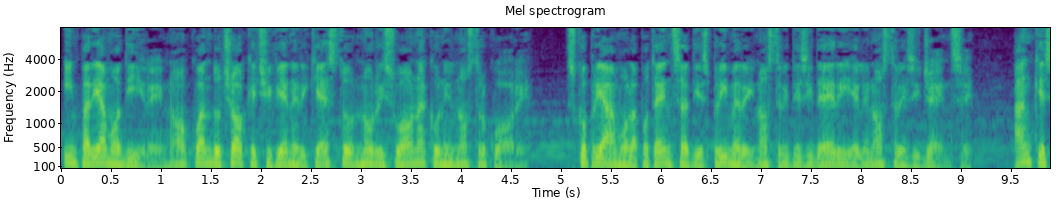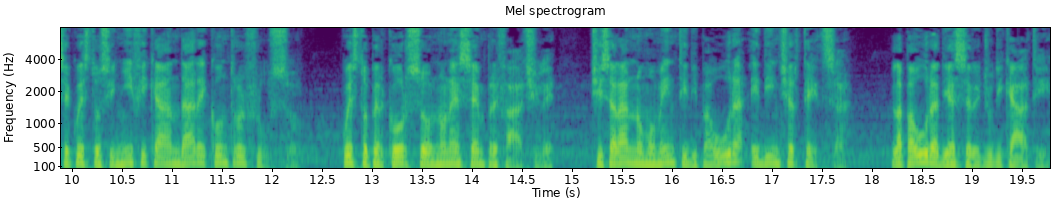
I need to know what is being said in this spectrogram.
Impariamo a dire no quando ciò che ci viene richiesto non risuona con il nostro cuore. Scopriamo la potenza di esprimere i nostri desideri e le nostre esigenze, anche se questo significa andare contro il flusso. Questo percorso non è sempre facile. Ci saranno momenti di paura e di incertezza. La paura di essere giudicati,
